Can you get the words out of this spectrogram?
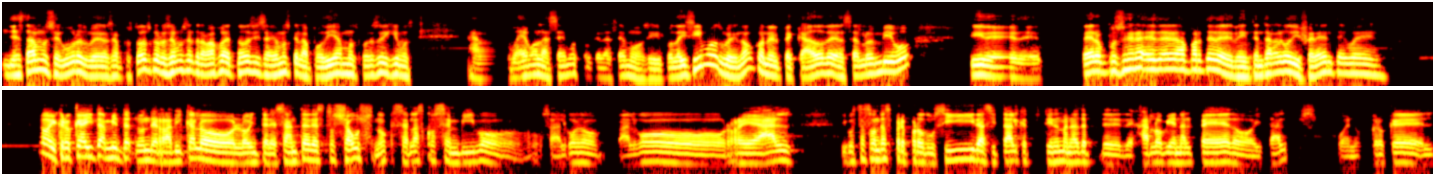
ya estábamos seguros, güey. O sea, pues todos conocemos el trabajo de todos y sabíamos que la podíamos. Por eso dijimos, a huevo la hacemos porque la hacemos. Y pues la hicimos, güey, ¿no? Con el pecado de hacerlo en vivo y de. pero pues era, era parte de, intentar algo diferente, güey. No, y creo que ahí también donde radica lo, lo interesante de estos shows, ¿no? Que hacer las cosas en vivo, o sea, algo, algo real. Digo, estas ondas preproducidas y tal, que tú tienes maneras de, de dejarlo bien al pedo y tal, pues bueno, creo que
